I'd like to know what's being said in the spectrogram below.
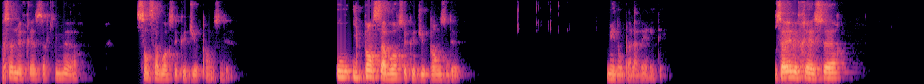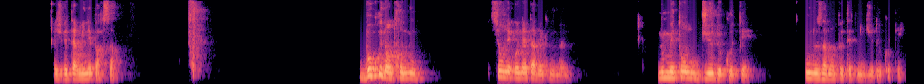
personnes, mes frères et sœurs, qui meurent? Sans savoir ce que Dieu pense d'eux Ou ils pensent savoir ce que Dieu pense d'eux, mais non pas la vérité. Vous savez, mes frères et sœurs, et je vais terminer par ça. Beaucoup d'entre nous, si on est honnête avec nous-mêmes, nous mettons Dieu de côté, ou nous avons peut-être mis Dieu de côté.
